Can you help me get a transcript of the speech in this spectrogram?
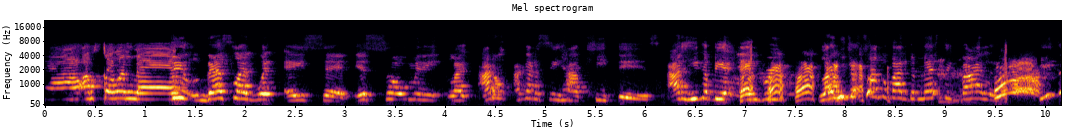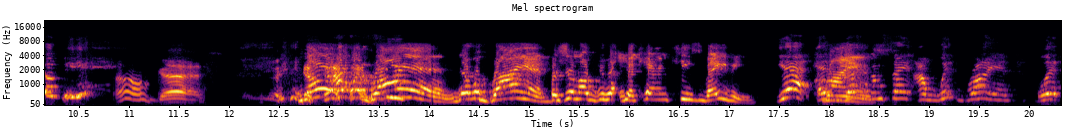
now. I'm still in love. See, that's like what Ace said. It's so many. Like I don't. I gotta see how Keith is. I, he could be an angry. like we just talk about domestic violence. He could be. Oh, gosh. No, I'm with Brian. You're with Brian, but you know you- you're carrying Keith's baby. Yeah, and that's what I'm saying. I'm with Brian, but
